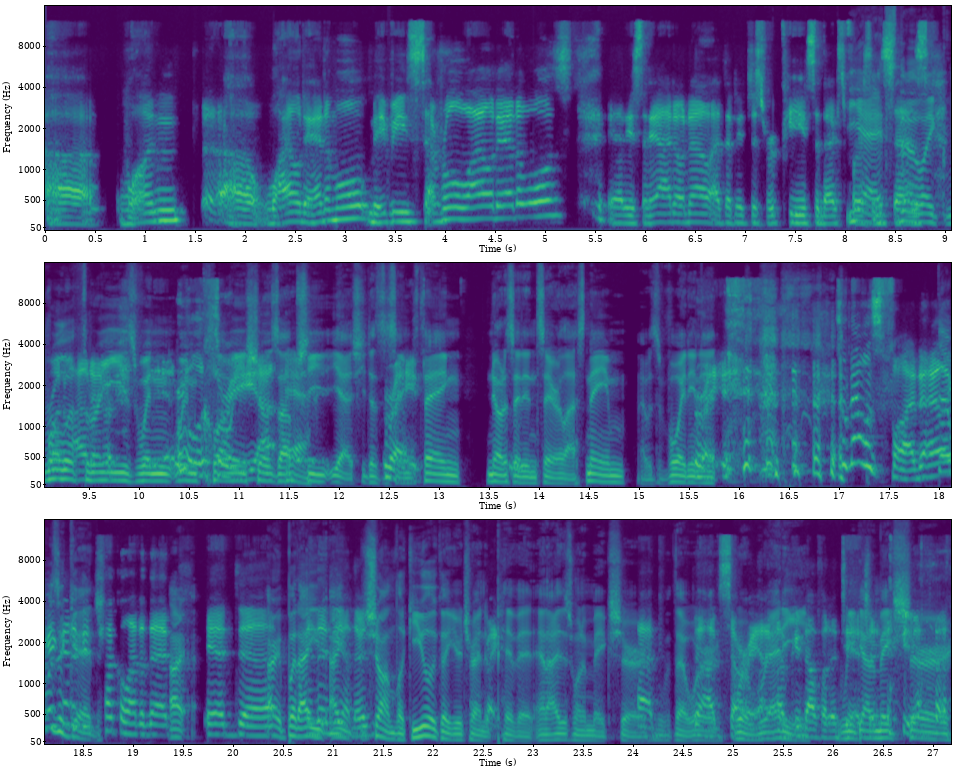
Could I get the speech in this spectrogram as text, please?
uh, one uh, wild animal, maybe several wild animals? And he said, "Yeah, I don't know." And then it just repeats. The next person yeah. It's says, the like rule of wild animal." threes when Yeah, when Chloe three, shows yeah. up. Yeah. She yeah she does the same thing. Notice I didn't say her last name. I was avoiding right. it. so that was fun. I, That like, was I a got a good- good chuckle out of that. All right, and uh, all right, but I, then, I yeah, there's- Sean, look, you look like you're trying to Right. pivot, and I just want to make sure Uh, that we're, I'm sorry, we're ready. I'm off on a we got to make sure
